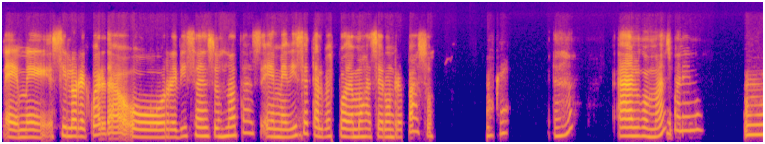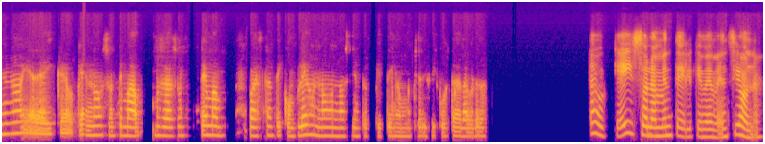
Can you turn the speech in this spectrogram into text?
eh, me, si lo recuerda o revisa en sus notas, eh, me dice, tal vez podemos hacer un repaso. Ok. Ajá. ¿Algo más, Marina? Mm, No, ya de ahí creo que no, son temas, o sea, son temas bastante complejos, no, no siento que tenga mucha dificultad, la verdad. Ah, ok, solamente el que me menciona.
